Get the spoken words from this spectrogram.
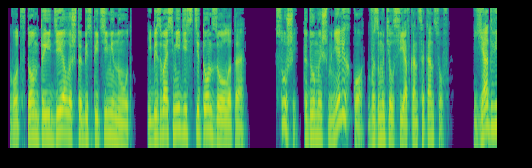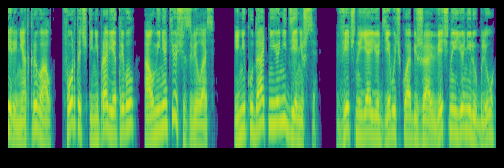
Вот в том-то и дело, что без пяти минут и без восьмидесяти тонн золота. «Слушай, ты думаешь, мне легко?» – возмутился я в конце концов. «Я двери не открывал, форточки не проветривал, а у меня теща завелась. И никуда от нее не денешься. Вечно я ее девочку обижаю, вечно ее не люблю».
